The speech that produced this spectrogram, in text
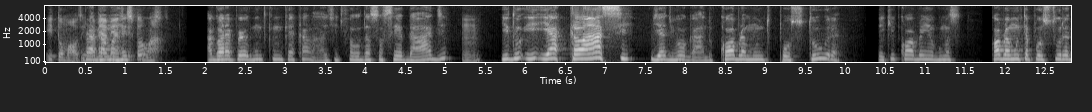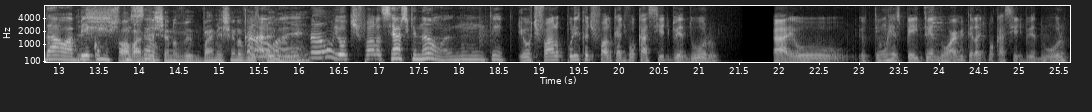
e tomar os Pra dar uma encaminhamentos que tomar. resposta. Agora a pergunta que não quer calar. A gente falou da sociedade Hum. e, do, e, e a classe de advogado. Cobra muito postura? Sei que cobra em algumas. Cobra muita postura da OAB Ixi, como ó, instituição. vai mexendo, vai mexendo Cara, não, aí. é. Não, eu te falo assim, Você acha que não? Não, não tem. eu te falo, por isso que eu te falo que a advocacia de Bebedouro, cara, eu, eu tenho um respeito enorme pela advocacia de Bebedouro.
